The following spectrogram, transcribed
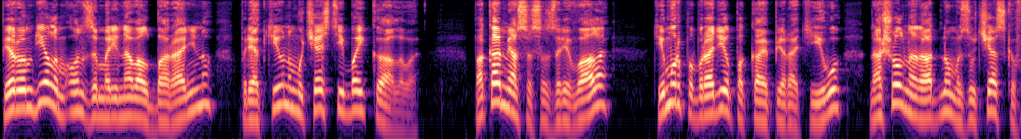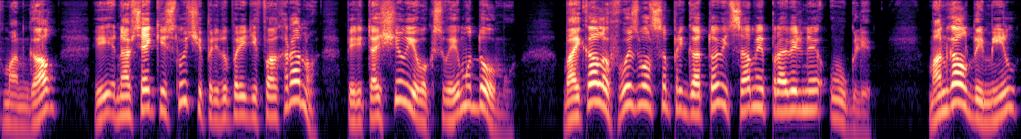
Первым делом он замариновал баранину при активном участии Байкалова. Пока мясо созревало, Тимур побродил по кооперативу, нашел на одном из участков мангал и, на всякий случай предупредив охрану, перетащил его к своему дому. Байкалов вызвался приготовить самые правильные угли. Мангал дымил,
